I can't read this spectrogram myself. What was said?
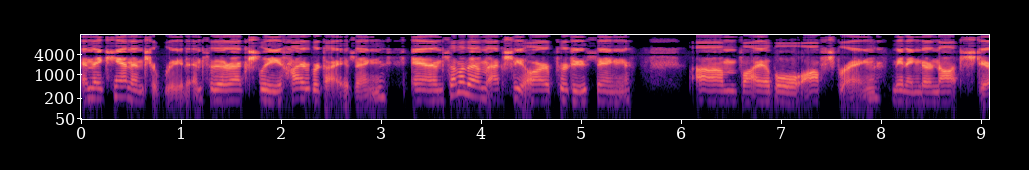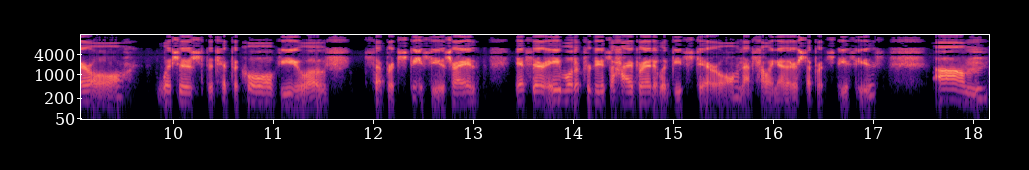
and they can interbreed. And so they're actually hybridizing. And some of them actually are producing um, viable offspring, meaning they're not sterile, which is the typical view of separate species, right? If they're able to produce a hybrid, it would be sterile, and that's how we know they're separate species. Um,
